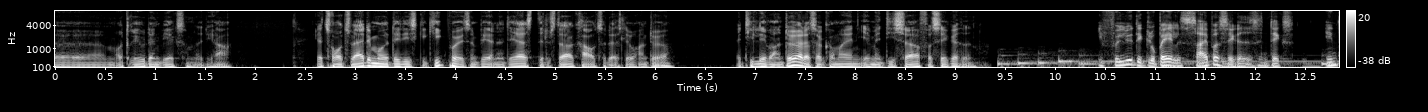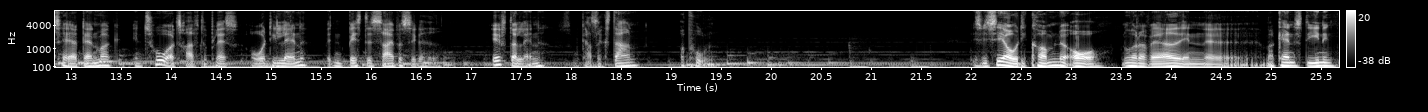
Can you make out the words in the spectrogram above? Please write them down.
øh, og drive den virksomhed, de har. Jeg tror tværtimod, det de skal kigge på SMB'erne, det er at stille større krav til deres leverandører. At de leverandører, der så kommer ind, jamen de sørger for sikkerheden. Ifølge det globale cybersikkerhedsindeks indtager Danmark en 32. plads over de lande med den bedste cybersikkerhed, efter lande som Kazakhstan og Polen. Hvis vi ser over de kommende år, nu har der været en øh, markant stigning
